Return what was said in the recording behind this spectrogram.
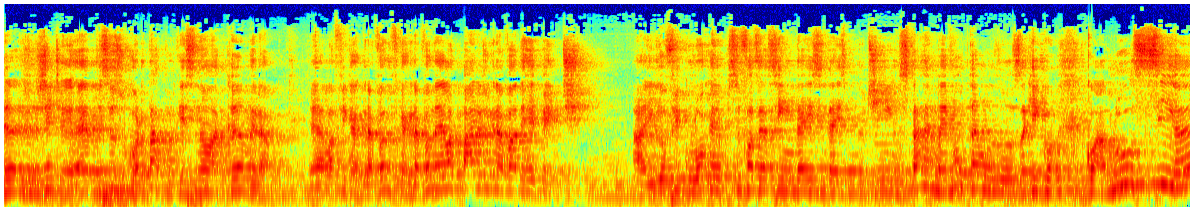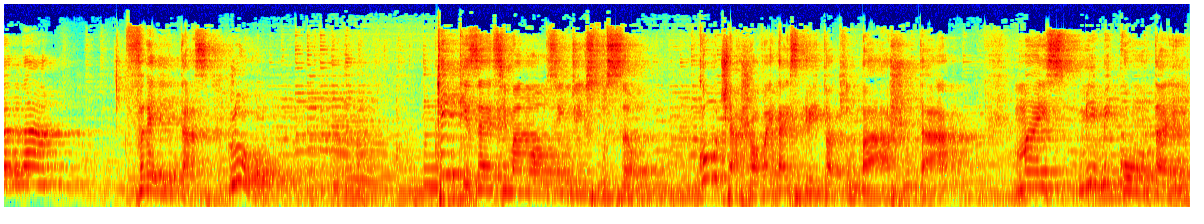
É, Gente, é preciso cortar porque senão a câmera ela fica gravando, fica gravando, aí ela para de gravar de repente. Aí eu fico louco, aí eu preciso fazer assim 10 em 10 minutinhos, tá? Mas voltamos aqui com, com a Luciana Freitas. Lu, quem quiser esse manualzinho de instrução, como te achar? Vai estar escrito aqui embaixo, tá? Mas me, me conta aí,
